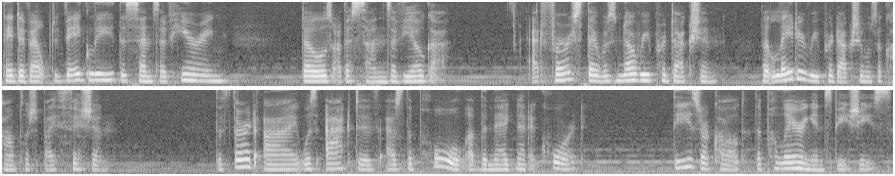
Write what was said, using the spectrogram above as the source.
They developed vaguely the sense of hearing. Those are the sons of yoga. At first, there was no reproduction, but later reproduction was accomplished by fission. The third eye was active as the pole of the magnetic cord. These are called the Polarian species.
